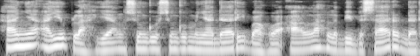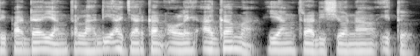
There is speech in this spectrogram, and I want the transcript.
Hanya Ayublah yang sungguh-sungguh menyadari bahwa Allah lebih besar daripada yang telah diajarkan oleh agama yang tradisional itu.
